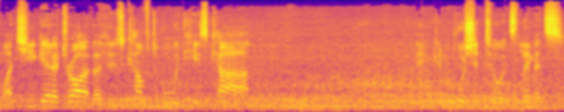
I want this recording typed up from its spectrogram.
once you get a driver who's comfortable with his car and can push it to its limits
